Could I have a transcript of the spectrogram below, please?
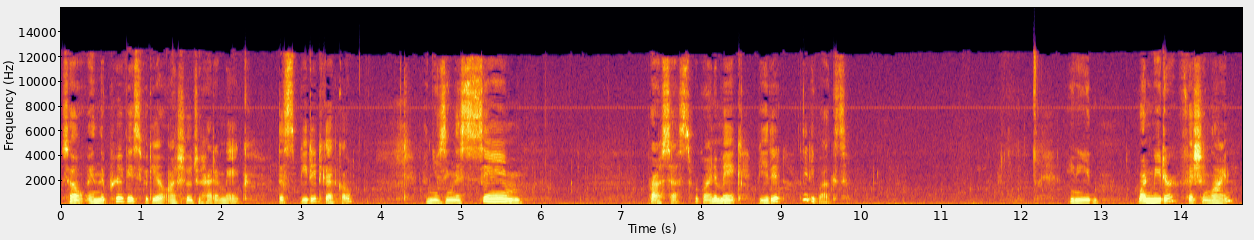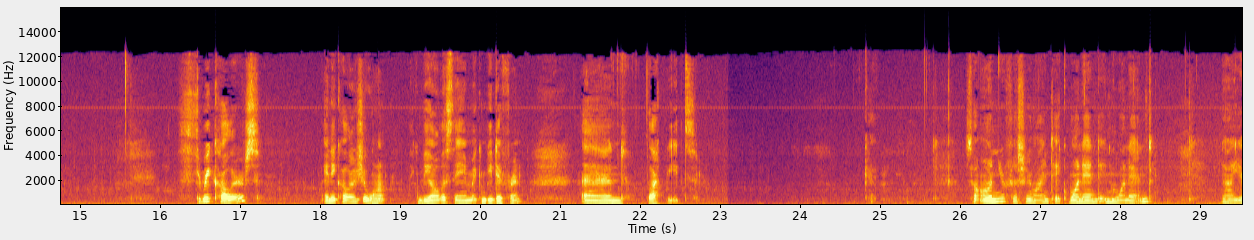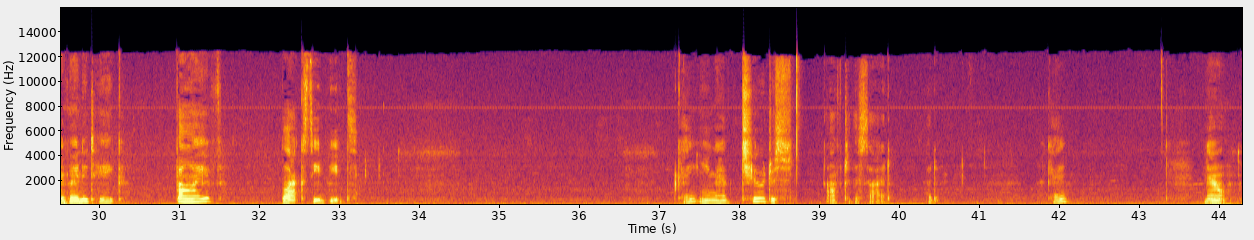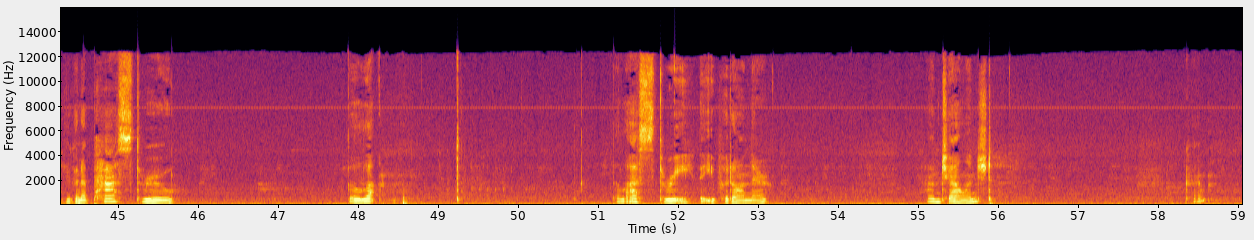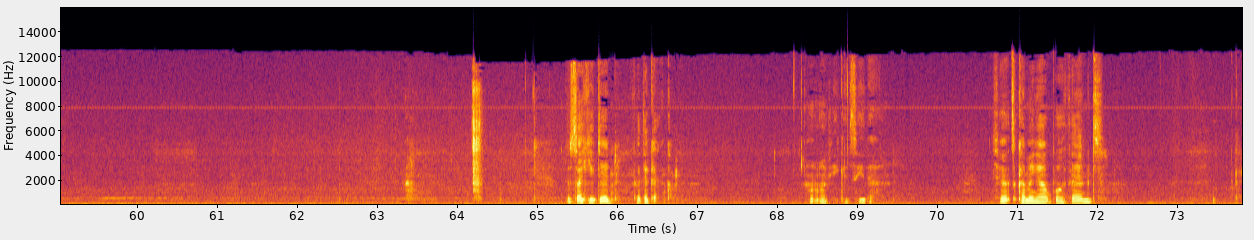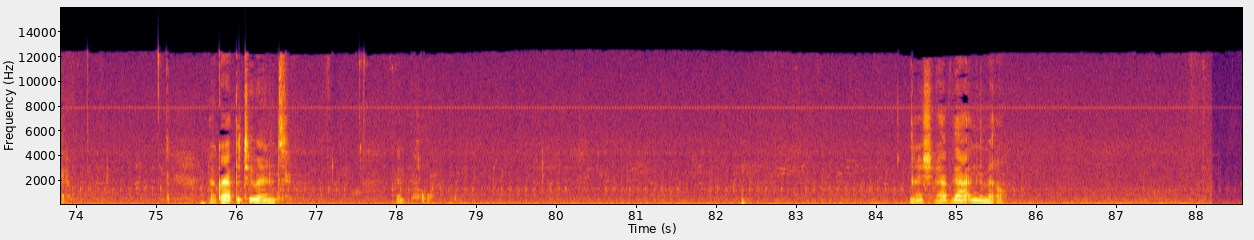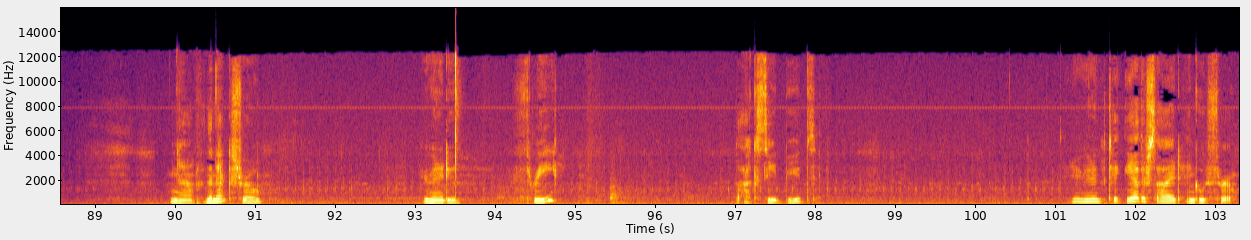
So in the previous video I showed you how to make the beaded gecko and using the same process we're going to make beaded ladybugs. You need one meter fishing line, three colors, any colors you want, it can be all the same, it can be different, and black beads. Okay, so on your fishing line take one end and one end now you're going to take five black seed beads. Okay, and you're going to have two just off to the side. Okay. Now you're going to pass through the la the last three that you put on there. I'm challenged. Okay. Just like you did for the gecko. I don't know if you can see that. See how it's coming out both ends? Okay. Now grab the two ends and pull. And I should have that in the middle. Now for the next row, you're going to do three seed beads. You're going to take the other side and go through.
